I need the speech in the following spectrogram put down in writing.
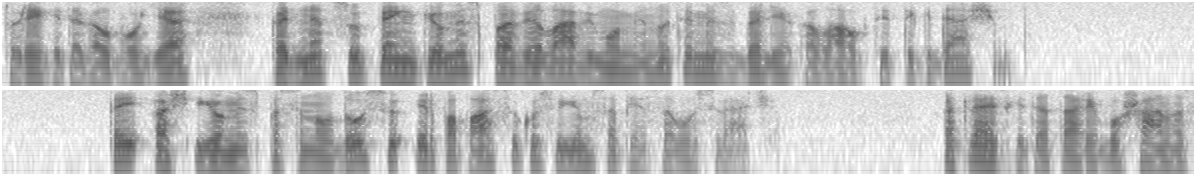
Turėkite galvoje, kad net su penkiomis pavėlavimo minutėmis belieka laukti tik dešimt. Tai aš jomis pasinaudosiu ir papasakosiu jums apie savo svečią. Atleiskite, tarė Bošanas,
